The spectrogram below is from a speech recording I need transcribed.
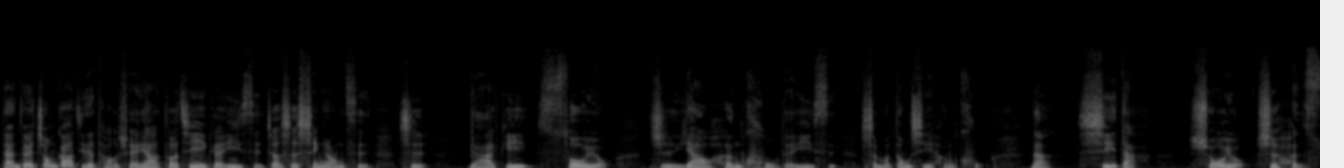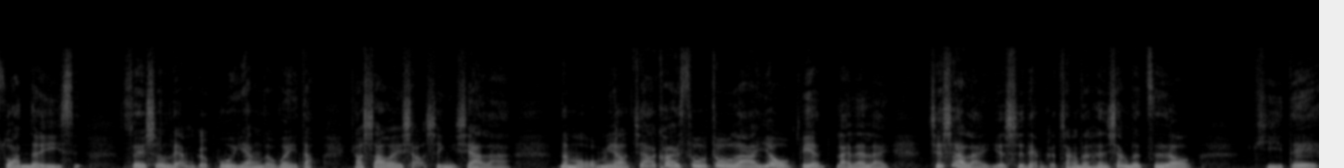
但对中高级的同学要多记一个意思，就是形容词是약이써요只要很苦的意思，什么东西很苦。那시다 shoyo 是很酸的意思，所以是两个不一样的味道，要稍微小心一下啦。那么我们要加快速度啦，右边来来来，接下来也是两个长得很像的字哦。KIDAY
